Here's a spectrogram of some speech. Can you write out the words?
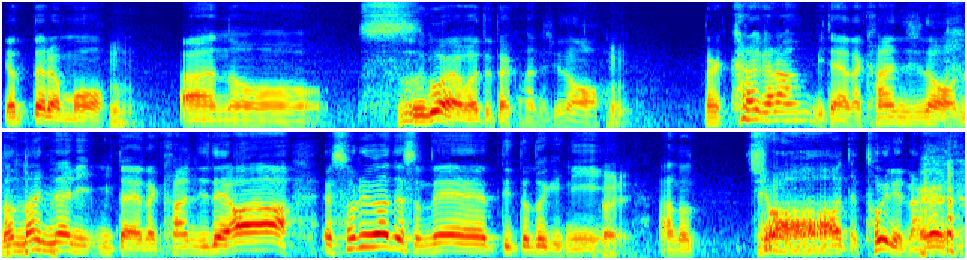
やったらもう、うん、あのー、すごい慌てた感じの、うん、なんかカラカランみたいな感じの「な何何?」みたいな感じで「ああそれはですね」って言った時に、はい、あのジョーってトイレ流れてる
